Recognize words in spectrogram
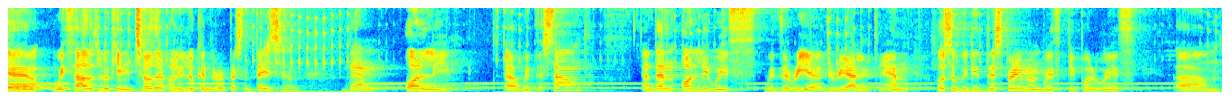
uh, without looking at each other, only look at the representation, then only uh, with the sound, and then only with, with the, real, the reality. And also we did the experiment with people with um,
